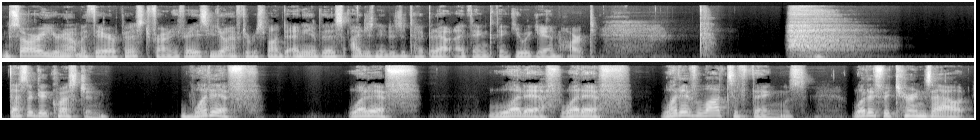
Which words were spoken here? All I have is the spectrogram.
I'm sorry, you're not my therapist, frowny face. You don't have to respond to any of this. I just needed to type it out, I think. Thank you again, heart. That's a good question. What if? What if? What if? What if? What if lots of things? What if it turns out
